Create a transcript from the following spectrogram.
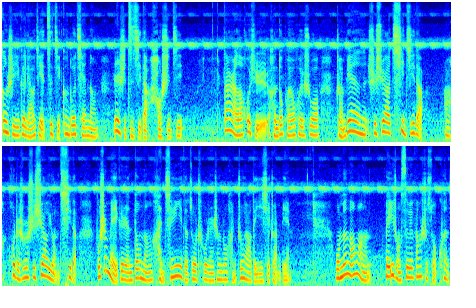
更是一个了解自己更多潜能、认识自己的好时机。当然了，或许很多朋友会说，转变是需要契机的啊，或者说是需要勇气的。不是每一个人都能很轻易地做出人生中很重要的一些转变。我们往往被一种思维方式所困，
